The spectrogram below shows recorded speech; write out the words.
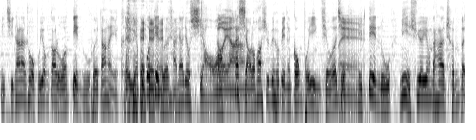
你其他的说我不用高炉，用电炉会，当然也可以啊。不过电炉的产量就小啊。对呀。那小的话，是不是会变成供不应求？而且你电电炉你也需要用到它的成本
